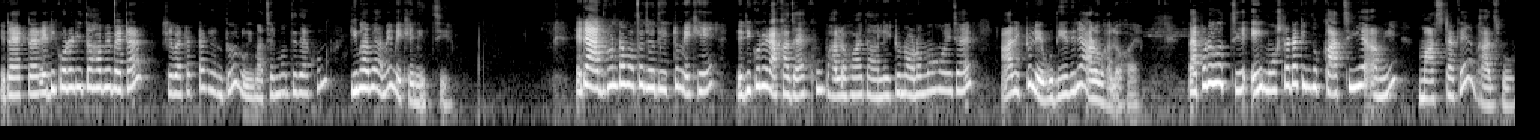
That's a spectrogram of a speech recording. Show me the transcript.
এটা একটা রেডি করে নিতে হবে ব্যাটার সে ব্যাটারটা কিন্তু রুই মাছের মধ্যে দেখুন কীভাবে আমি মেখে নিচ্ছি। এটা আধ ঘণ্টা মতো যদি একটু মেখে রেডি করে রাখা যায়, খুব ভালো হয়, তাহলে একটু নরমও হয়ে যায় আর একটু লেবু দিয়ে দিলে আরও ভালো হয়। তারপরে হচ্ছে এই মশলাটা কিন্তু কাচিয়ে আমি মাছটাকে ভাজবো।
